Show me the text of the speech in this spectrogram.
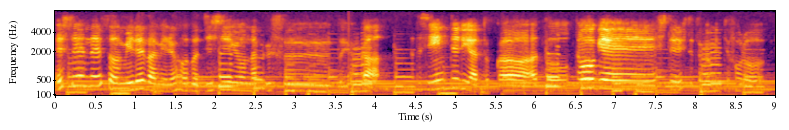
SNS を見れば見るほど自信をなくすというか私インテリアとかあと陶芸してる人とかめっちゃフォロー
